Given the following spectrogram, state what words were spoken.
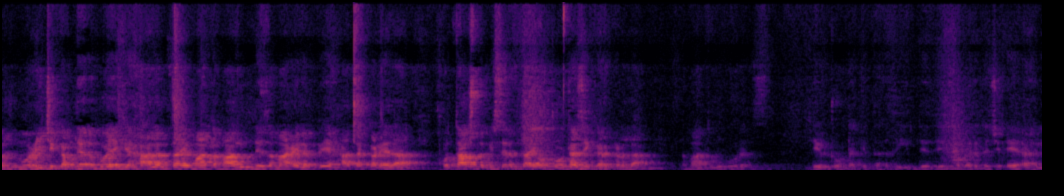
مجموعي چې کوم دی نو ګویا کې حالت دا یې ماته معلوم دی زما علم پې احاطه کړې ده خو تاسو ته مې صرف دا یو ټوټه ذکر کړله نو ماته وګورئ دې ټوټه کې ترغیب دی دې خبرې ته چې اے اهل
